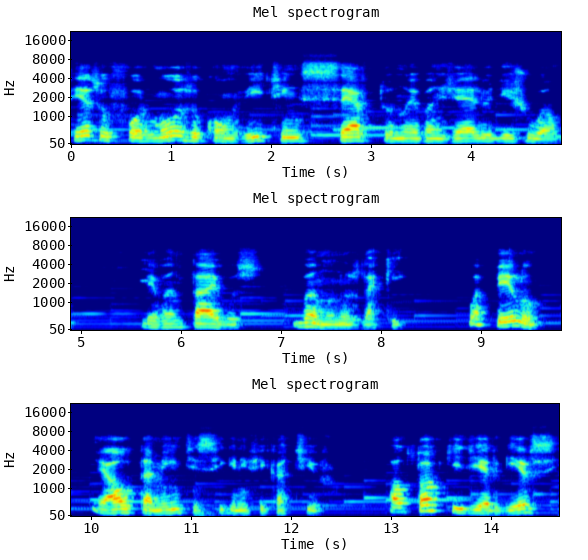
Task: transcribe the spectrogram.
fez o formoso convite incerto no Evangelho de João: Levantai-vos, vamos-nos daqui. O apelo é altamente significativo. Ao toque de erguer-se,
